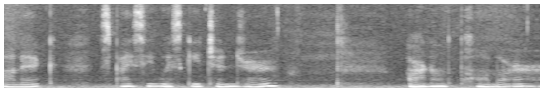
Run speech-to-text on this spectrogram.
tonic, spicy whiskey ginger, Arnold Palmer.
